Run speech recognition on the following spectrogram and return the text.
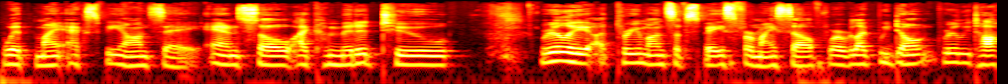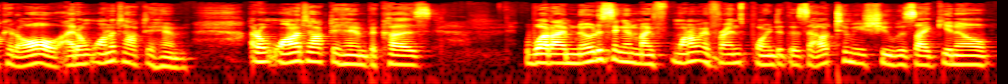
with my ex fiance. And so I committed to really three months of space for myself where like we don't really talk at all. I don't want to talk to him. I don't want to talk to him because what I'm noticing and my one of my friends pointed this out to me. She was like, you know,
